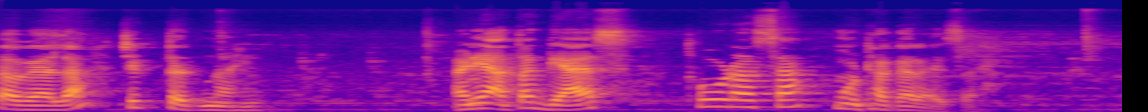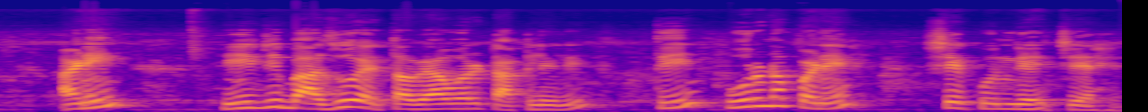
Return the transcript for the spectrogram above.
तव्याला चिकटत नाही. आणि आता गॅस थोडासा मोठा करायचा आहे. आणि ही जी बाजू आहे तव्यावर टाकलेली ती पूर्णपणे शेकून घ्यायची आहे.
